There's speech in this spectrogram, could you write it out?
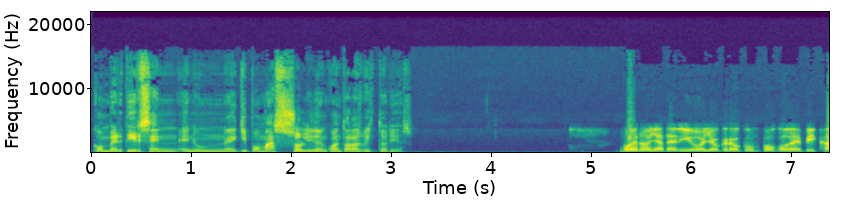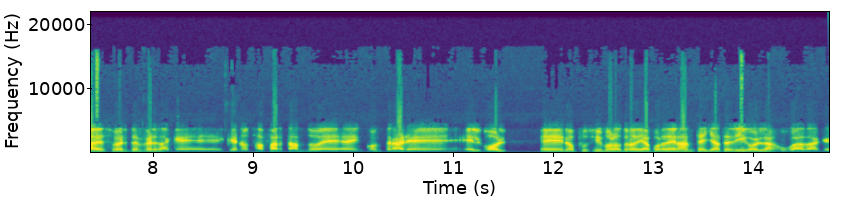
convertirse en, en, un equipo más sólido en cuanto a las victorias? Bueno, ya te digo, yo creo que un poco de pizca de suerte. Es verdad que, que nos está faltando encontrar eh, el gol. Eh, nos pusimos el otro día por delante, ya te digo, en la jugada que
